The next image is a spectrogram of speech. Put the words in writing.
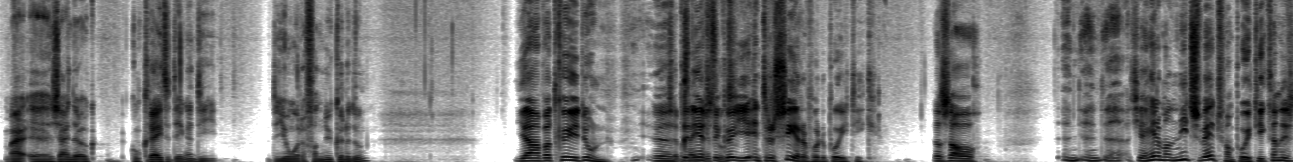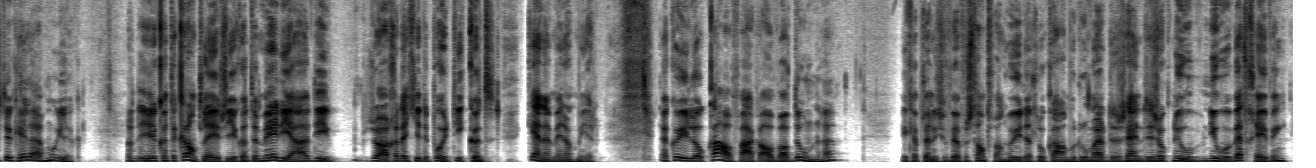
Maar uh, zijn er ook concrete dingen die de jongeren van nu kunnen doen? Ja, wat kun je doen? Uh, ten eerste kun je je interesseren voor de politiek. Dat is al. Als je helemaal niets weet van politiek, dan is het natuurlijk heel erg moeilijk. Je kunt de krant lezen, je kunt de media die zorgen dat je de politiek kunt kennen, min of meer. Dan kun je lokaal vaak al wat doen. Hè? Ik heb daar niet zoveel verstand van hoe je dat lokaal moet doen, maar er, zijn, er is ook nieuw, nieuwe wetgeving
